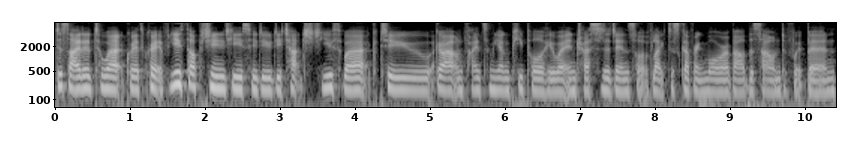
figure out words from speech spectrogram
decided to work with Creative Youth Opportunities, who do detached youth work, to go out and find some young people who were interested in sort of like discovering more about the sound of Whitburn.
